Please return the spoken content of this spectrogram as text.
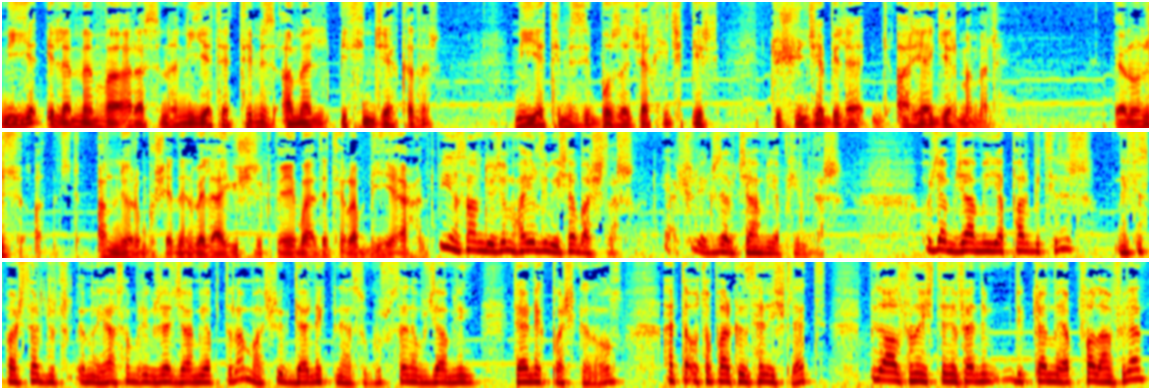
niyet ile menva arasına niyet ettiğimiz amel bitinceye kadar niyetimizi bozacak hiçbir düşünce bile araya girmemeli. Ben onu anlıyorum bu şeyden. Ve la yüşrik me ibadeti rabbihi ahad. Bir insan diyor hayırlı bir işe başlar. Ya şuraya güzel bir cami yapayım der. Hocam camiyi yapar bitirir. Nefis başlar dürtükleme. Ya sen buraya güzel cami yaptın ama şuraya bir dernek binası kur. Sen de bu caminin dernek başkanı ol. Hatta otoparkını sen işlet. Bir de altına işte efendim dükkanla yap falan filan.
